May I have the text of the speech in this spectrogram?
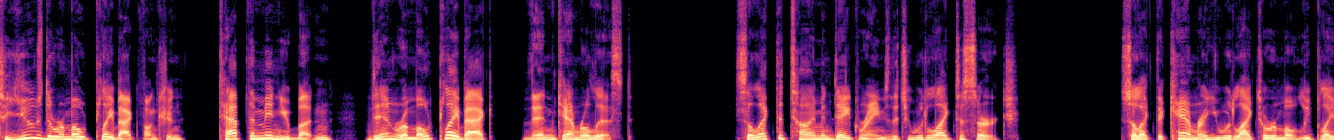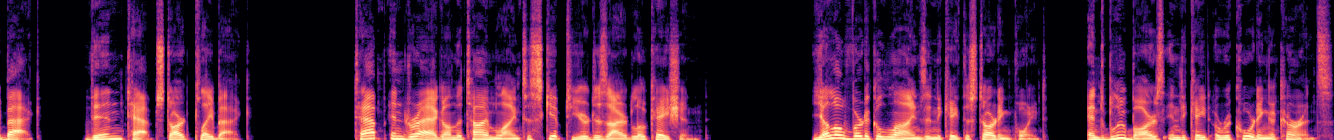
To use the remote playback function, tap the menu button, then Remote Playback, then Camera List. Select the time and date range that you would like to search. Select the camera you would like to remotely play back, then tap Start Playback. Tap and drag on the timeline to skip to your desired location. Yellow vertical lines indicate the starting point, and blue bars indicate a recording occurrence.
